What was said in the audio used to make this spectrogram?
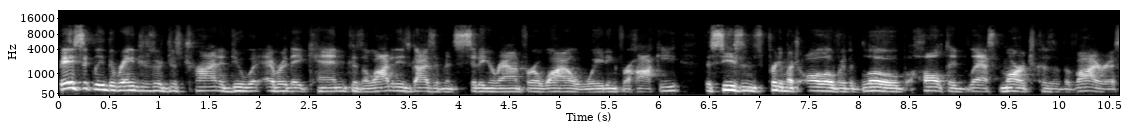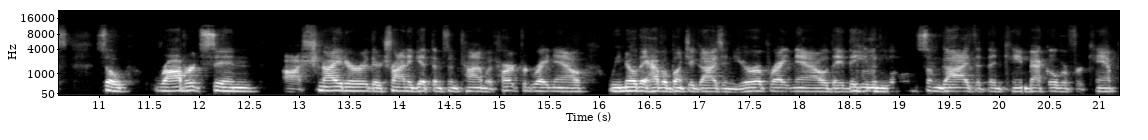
basically, the Rangers are just trying to do whatever they can because a lot of these guys have been sitting around for a while waiting for hockey. The season's pretty much all over the globe, halted last March because of the virus. So Robertson, uh, Schneider, they're trying to get them some time with Hartford right now. We know they have a bunch of guys in Europe right now. They, they mm-hmm. even loaned some guys that then came back over for camp.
